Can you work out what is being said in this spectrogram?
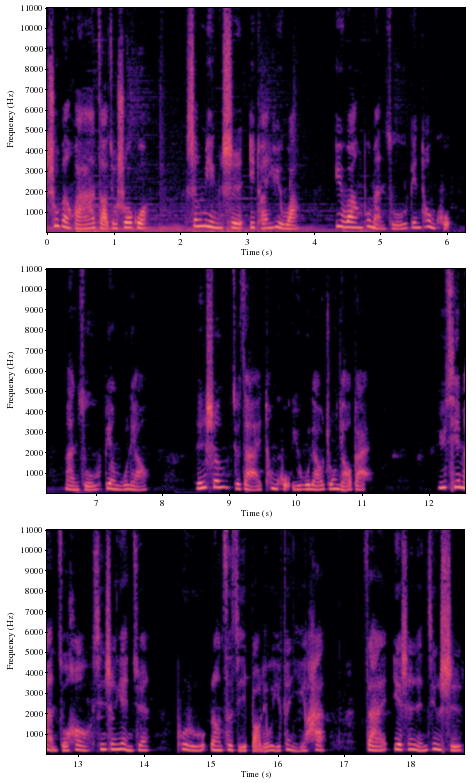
叔本华早就说过，生命是一团欲望。欲望不满足便痛苦，满足便无聊，人生就在痛苦与无聊中摇摆。与其满足后心生厌倦，不如让自己保留一份遗憾，在夜深人静时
